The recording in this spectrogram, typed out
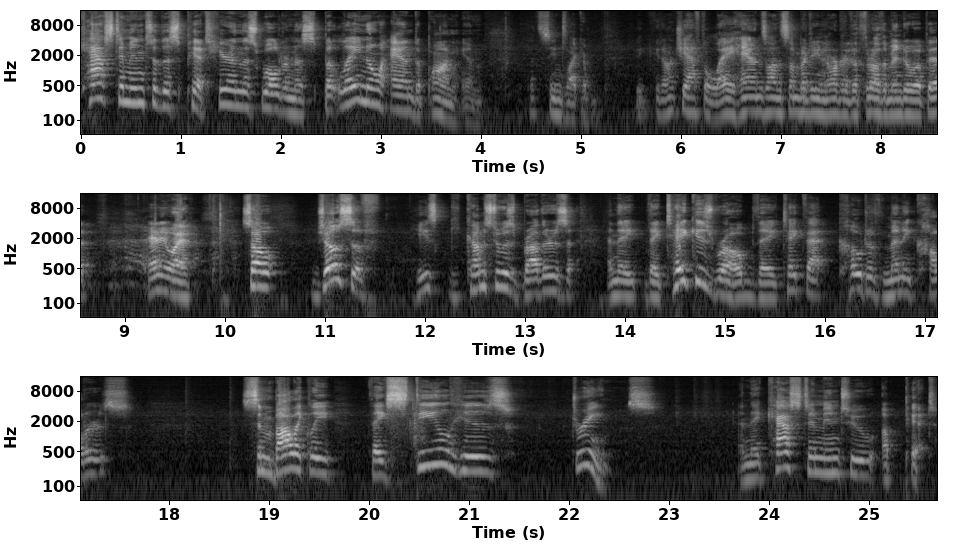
Cast him into this pit here in this wilderness, but lay no hand upon him. That seems like a. Don't you have to lay hands on somebody in order to throw them into a pit? Anyway, so Joseph, he's, he comes to his brothers and they, they take his robe, they take that coat of many colors. Symbolically, they steal his dreams and they cast him into a pit.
